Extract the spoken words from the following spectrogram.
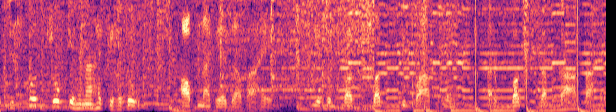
जिसको जो कहना है कह दो। अपना कह जाता है। ये तो वक्त वक्त की बात है हर वक्त सबका आता है।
